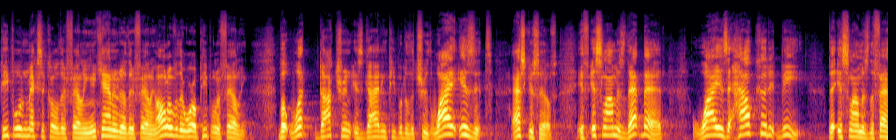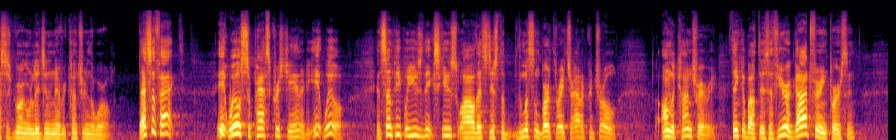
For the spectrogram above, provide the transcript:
People in Mexico, they're failing. In Canada, they're failing. All over the world, people are failing. But what doctrine is guiding people to the truth? Why is it, ask yourselves, if Islam is that bad, why is it, how could it be that Islam is the fastest growing religion in every country in the world? That's a fact. It will surpass Christianity. It will. And some people use the excuse, well, that's just the, the Muslim birth rates are out of control. On the contrary, think about this. If you're a God fearing person,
